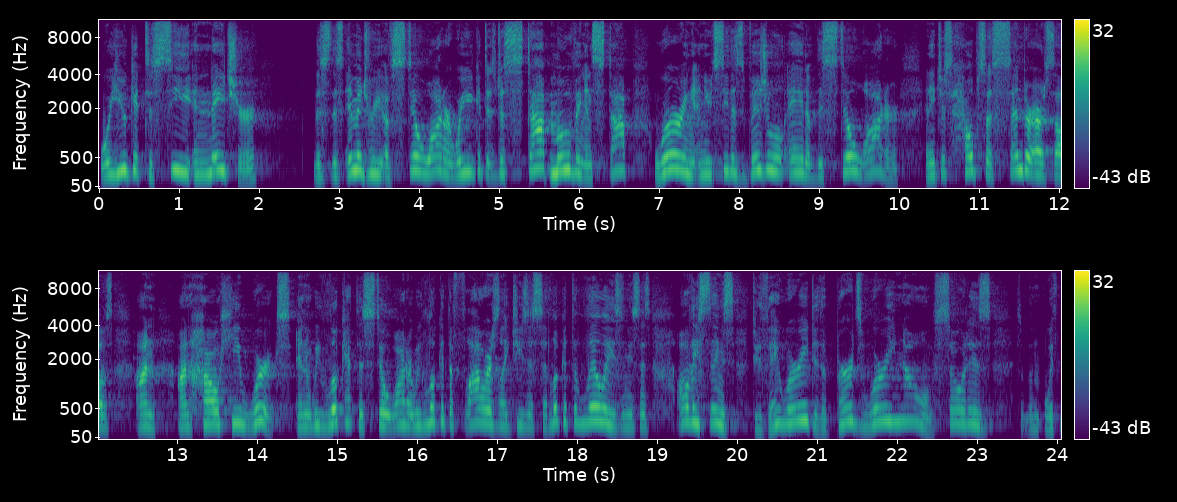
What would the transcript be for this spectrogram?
Where you get to see in nature this, this imagery of still water where you get to just stop moving and stop worrying and you see this visual aid of this still water. And it just helps us center ourselves on, on how he works. And we look at this still water. We look at the flowers like jesus said. Look at the lilies. And he says all these things do they worry? Do the birds worry? No so it is with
